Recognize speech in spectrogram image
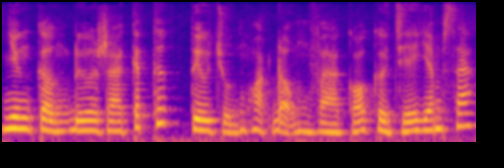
nhưng cần đưa ra cách thức tiêu chuẩn hoạt động và có cơ chế giám sát.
